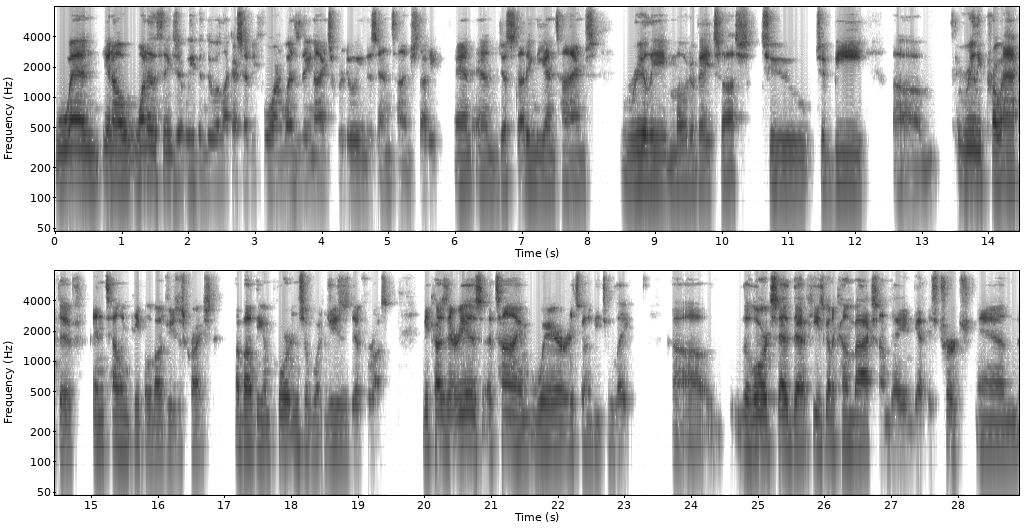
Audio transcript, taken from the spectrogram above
when you know one of the things that we've been doing, like I said before, on Wednesday nights we're doing this end time study, and and just studying the end times really motivates us to to be um, really proactive in telling people about Jesus Christ, about the importance of what Jesus did for us, because there is a time where it's going to be too late. Uh, the Lord said that He's going to come back someday and get His church, and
